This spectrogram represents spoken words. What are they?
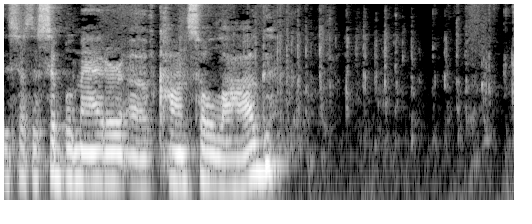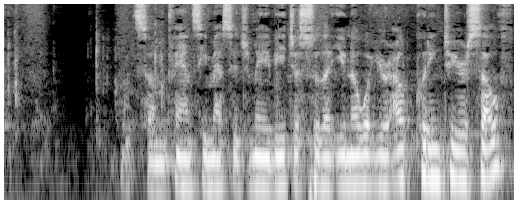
it's just a simple matter of console log with some fancy message maybe, just so that you know what you're outputting to yourself.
